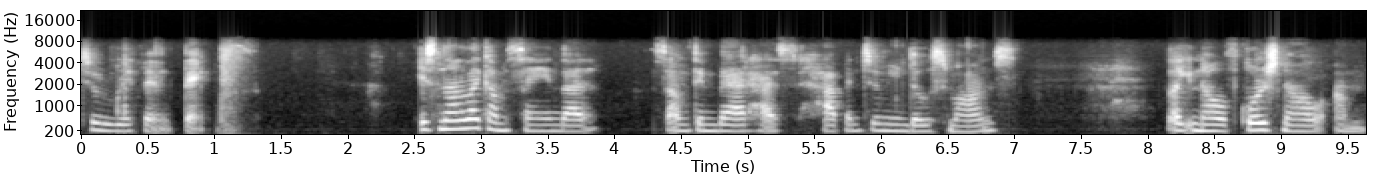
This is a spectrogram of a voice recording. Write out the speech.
to rethink things. It's not like i'm saying that something bad has happened to me in those months. Like no of course no. Um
